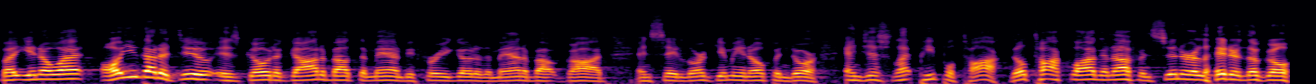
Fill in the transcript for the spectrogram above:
But you know what? All you got to do is go to God about the man before you go to the man about God and say, Lord, give me an open door. And just let people talk. They'll talk long enough, and sooner or later they'll go,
